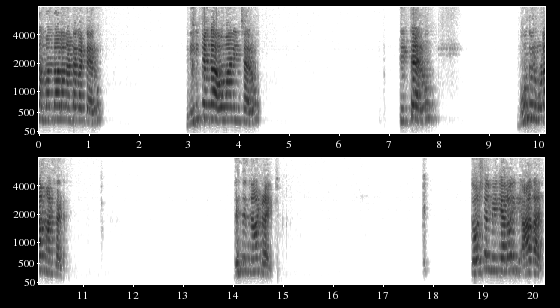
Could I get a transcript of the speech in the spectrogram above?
సంబంధాలను అంటగట్టారు. నీచంగా అవమానించారు. తిట్టారు. బూతులు కూడా మాట్లాడారు. This is not right social మీడియాలో ఇది ఆగాలి.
